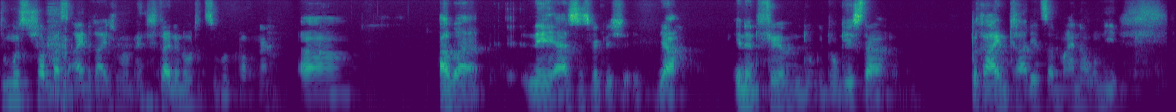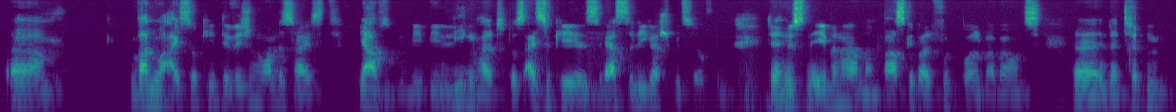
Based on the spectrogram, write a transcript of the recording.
du musst schon was einreichen, um am Ende deine Note zu bekommen. Ne? Ähm, aber nee, es ist wirklich, ja, in den Filmen, du, du gehst da rein, gerade jetzt an meiner Uni, ähm, war nur Eishockey Division One, das heißt, ja, wie, wie Ligen halt. Das Eishockey ist mhm. erste Liga, spielst du auf der höchsten Ebene und dann Basketball, Football war bei uns äh, in der dritten,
